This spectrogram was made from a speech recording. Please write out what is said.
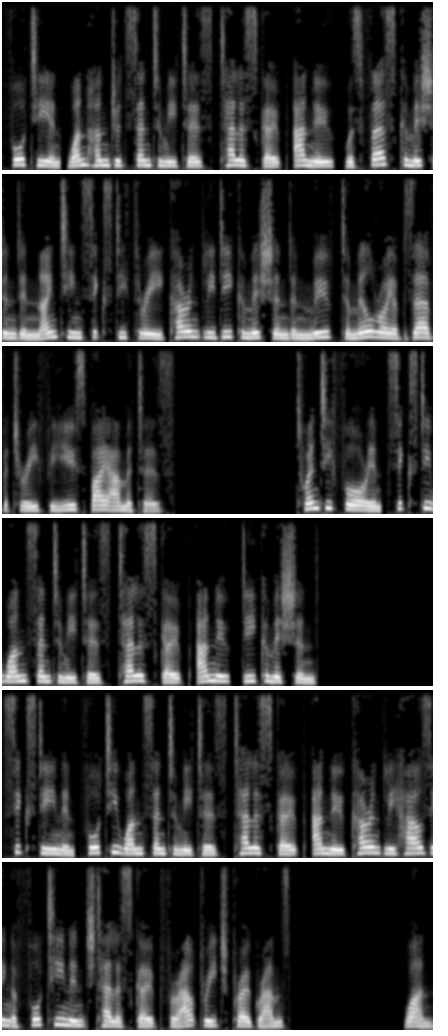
40 in 100 centimeters telescope ANU was first commissioned in 1963 currently decommissioned and moved to Milroy Observatory for use by amateurs. 24 in 61 centimeters telescope ANU decommissioned. 16 in 41 centimeters telescope ANU currently housing a 14-inch telescope for outreach programs 1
